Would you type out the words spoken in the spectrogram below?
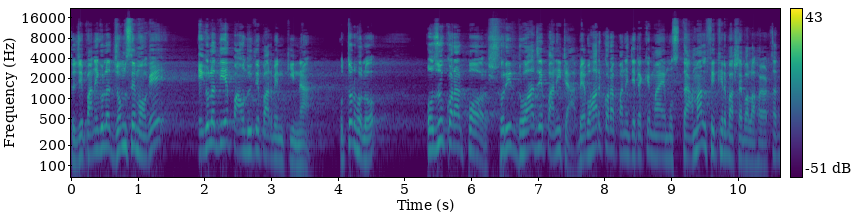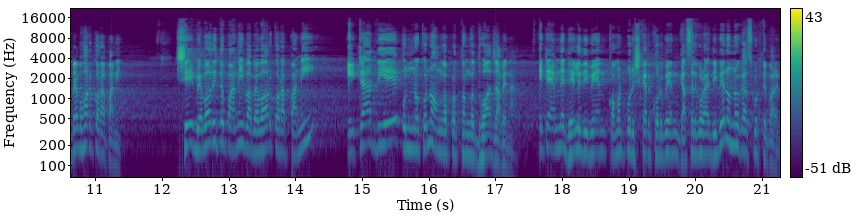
তো যে পানিগুলো জমছে মগে, এগুলো দিয়ে পাও ধুইতে পারবেন কি না? উত্তর হলো অজু করার পর শরীর ধোয়া যে পানিটা, ব্যবহার করা পানি যেটাকে মায়ে মুস্তামাল ফিখের বাসায় বলা হয়, অর্থাৎ ব্যবহার করা পানি। সেই ব্যবহৃত পানি বা ব্যবহার করা পানি, এটা দিয়ে অন্য কোনো অঙ্গ প্রত্যঙ্গ ধোয়া যাবে না। এটা এমনি ঢেলে দিবেন, কমট পরিষ্কার করবেন, গাছের গোড়ায় দিবেন, অন্য কাজ করতে পারেন।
